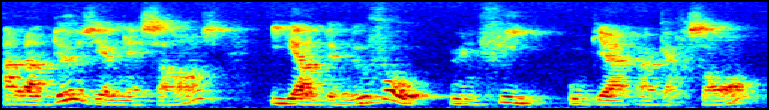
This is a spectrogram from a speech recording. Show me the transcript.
À la deuxième naissance, il y a de nouveau une fille ou bien un garçon,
